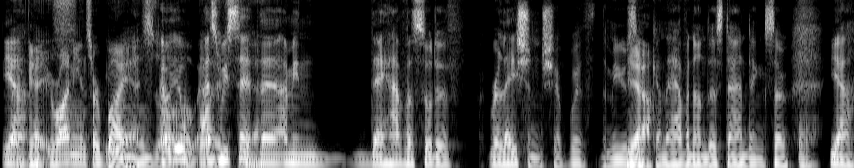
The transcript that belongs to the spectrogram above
Yeah. I Yeah. Iranians are biased. Iranians are- Oh, are as we said, yeah. I mean, they have a sort of relationship with the music Yeah. and they have an understanding. So, yeah. Yeah.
